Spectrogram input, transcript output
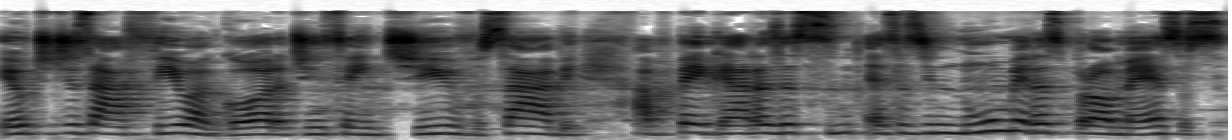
Eu te desafio agora, te incentivo, sabe, a pegar as, essas inúmeras promessas,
